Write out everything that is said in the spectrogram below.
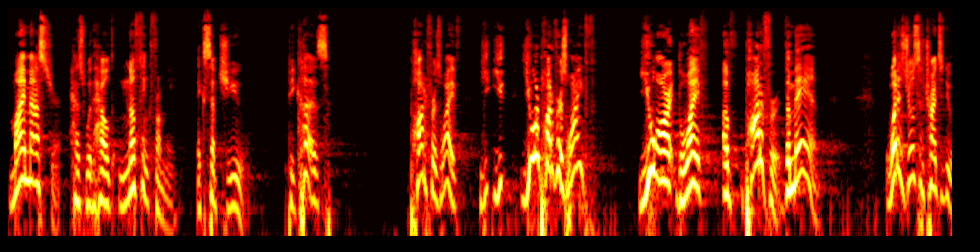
My master has withheld nothing from me except you because Potiphar's wife, you, you, you are Potiphar's wife. You are the wife of Potiphar, the man. What is Joseph trying to do?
